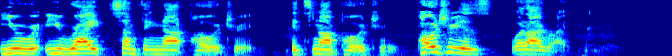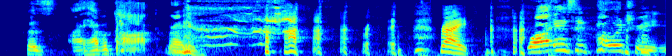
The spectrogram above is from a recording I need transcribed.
you, you write something not poetry. It's not poetry. Poetry is what I write because I have a cock, right? right. Right. Why is it poetry?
